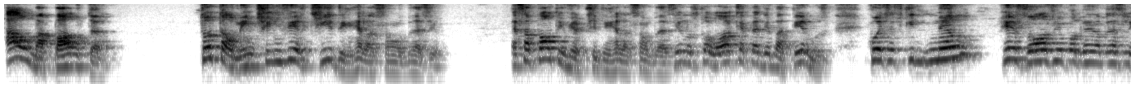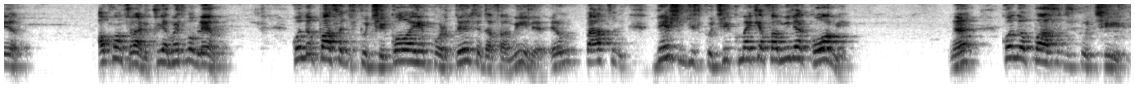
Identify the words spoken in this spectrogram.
há uma pauta totalmente invertida em relação ao Brasil. Essa pauta invertida em relação ao Brasil nos coloca para debatermos coisas que não resolvem o problema brasileiro. Ao contrário, cria mais problema. Quando eu passo a discutir qual é a importância da família, eu passo, deixo de discutir como é que a família come. Né? Quando eu passo a discutir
